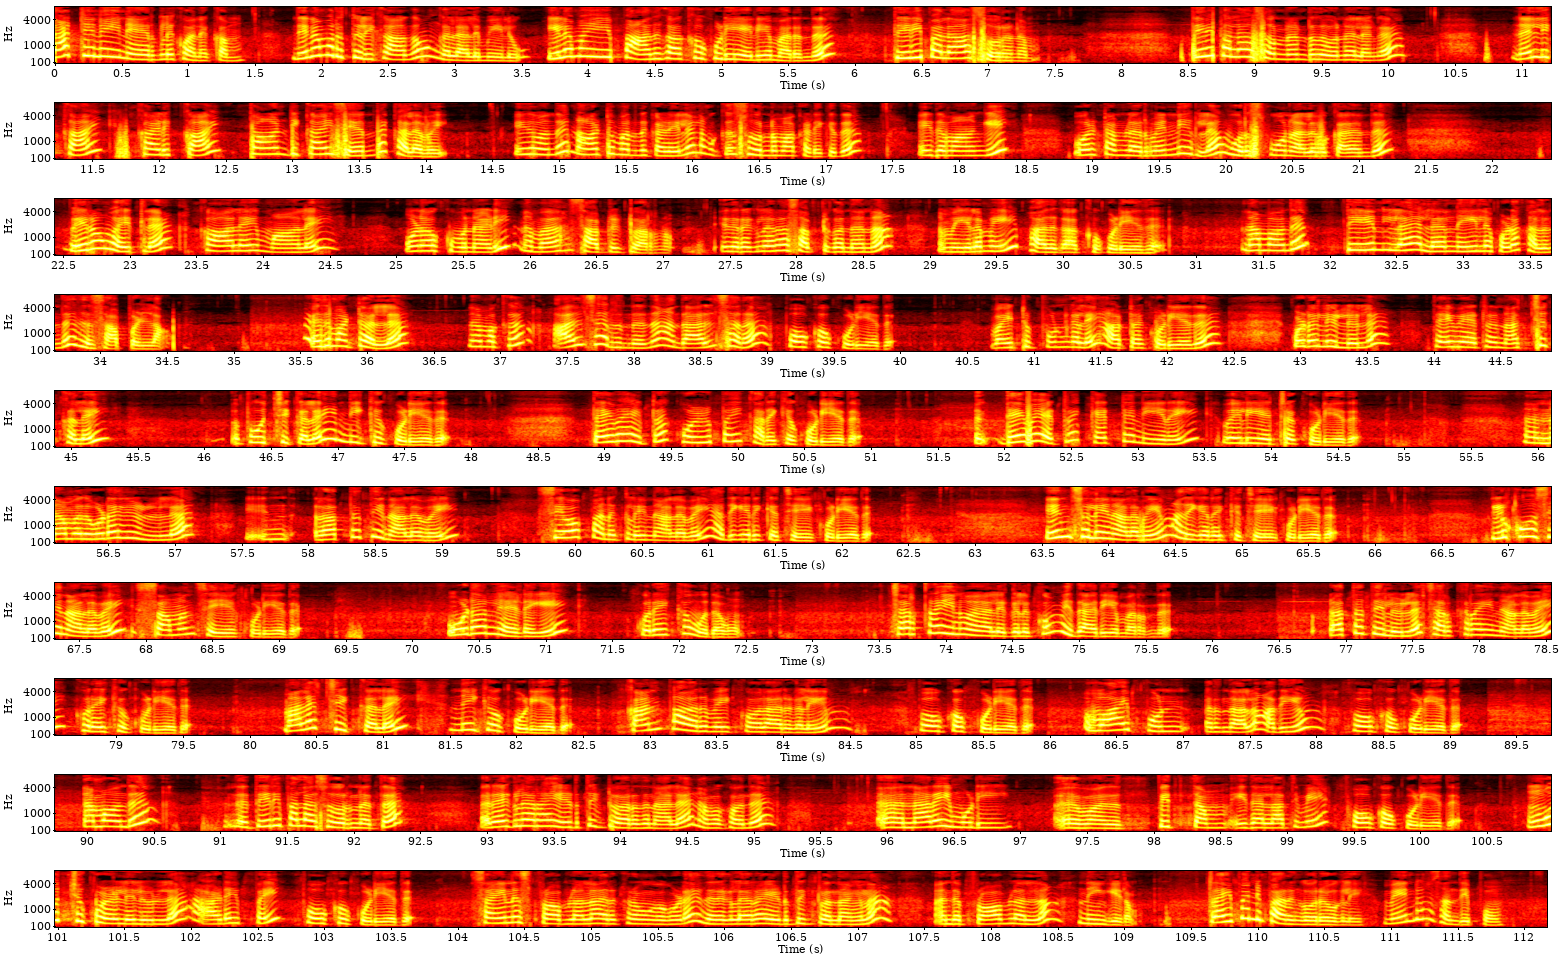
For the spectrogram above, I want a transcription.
நாட்டினை நேர்களுக்கு வணக்கம். தினமொரு துளிக்காக உங்கள் அலுமையிலு இளமையை பாதுகாக்கக்கூடிய எளிய மருந்து திரிபலா சூரணம். திரிபலா சூரணன்றது ஒன்றும் இல்லைங்க. நெல்லிக்காய் கடுக்காய் தாண்டிக்காய் சேர்ந்த கலவை. இது வந்து நாட்டு மருந்து கடையில் நமக்கு சூர்ணமாக கிடைக்குது. இதை வாங்கி ஒரு டம்ளர் வெந்நீரில் ஒரு ஸ்பூன் அளவு கலந்து வெறும் வயிற்றில் காலை மாலை உணவுக்கு முன்னாடி நம்ம சாப்பிட்டுக்கிட்டு வரணும். இது ரெகுலராக சாப்பிட்டுக்கு வந்தோன்னா நம்ம இளமையை பாதுகாக்கக்கூடியது. நம்ம வந்து தேனில் இல்லை நெய்யில் கூட கலந்து இதை சாப்பிட்லாம். இது மட்டும் இல்லை நமக்கு அல்சர் இருந்ததுன்னா அந்த அல்சரை போக்கக்கூடியது. வயிற்று புண்களை ஆற்றக்கூடியது. குடலில் உள்ள தேவையற்ற நச்சுக்களை பூச்சிக்களை நீக்கக்கூடியது. தேவையற்ற கொழுப்பை கரைக்கக்கூடியது. தேவையற்ற கெட்ட நீரை வெளியேற்றக்கூடியது. நமது உடலில் உள்ள இந் ரத்தத்தின் அளவை சிவப்பணுக்களின் அளவை அதிகரிக்க செய்யக்கூடியது. இன்சுலின் அளவையும் அதிகரிக்க செய்யக்கூடியது. குளுக்கோஸின் அளவை சமன் செய்யக்கூடியது. உடல் எடையை குறைக்க உதவும். சர்க்கரை நோயாளிகளுக்கும் இது அரிய மருந்து. இரத்தத்தில் உள்ள சர்க்கரையின் அளவை குறைக்கக்கூடியது. மலச்சிக்கலை நீக்கக்கூடியது. கண் பார்வை கோளாறுகளையும் போக்கக்கூடியது. வாய்ப்புண் இருந்தாலும் அதையும் போக்கக்கூடியது. நம்ம வந்து இந்த திரிபல சூர்ணத்தை ரெகுலராக எடுத்துக்கிட்டு வர்றதுனால நமக்கு வந்து நரைமுடி பித்தம் இதெல்லாத்தையுமே போக்கக்கூடியது. மூச்சுக்குழலில் உள்ள அடைப்பை போக்கக்கூடியது. சைனஸ் ப்ராப்ளம்லாம் இருக்கிறவங்க கூட இதை ரெகுலராக எடுத்துக்கிட்டு வந்தாங்கன்னா அந்த ப்ராப்ளம்லாம் நீங்கிடும். ட்ரை பண்ணி பாருங்கள் உறவுகளே. மீண்டும் சந்திப்போம்.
